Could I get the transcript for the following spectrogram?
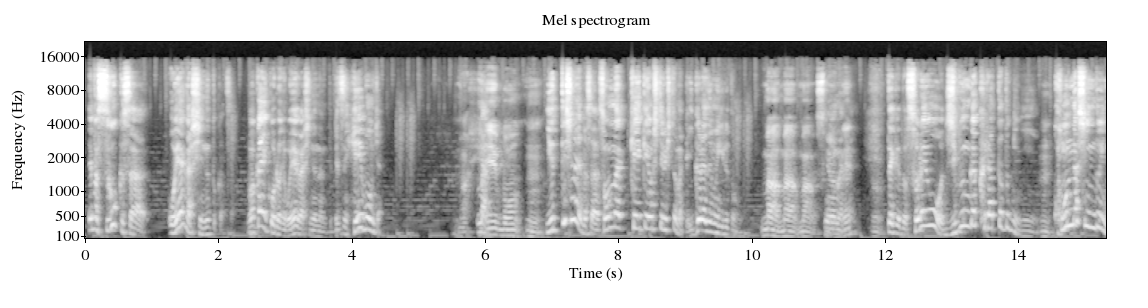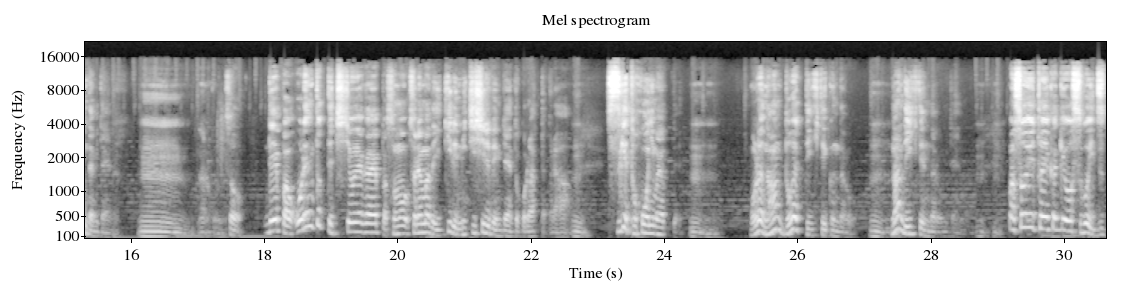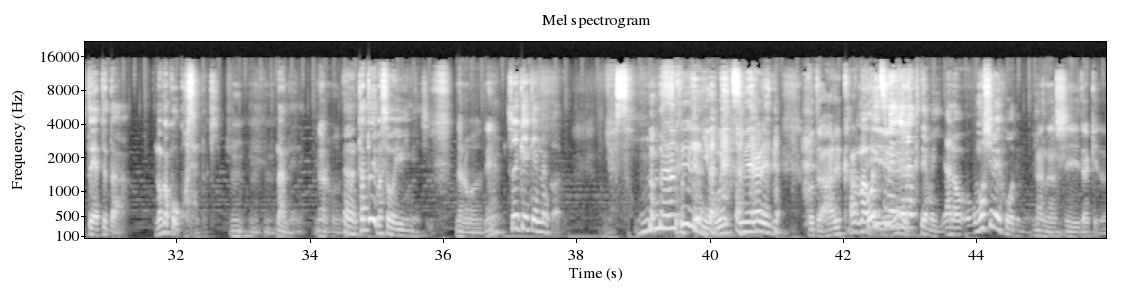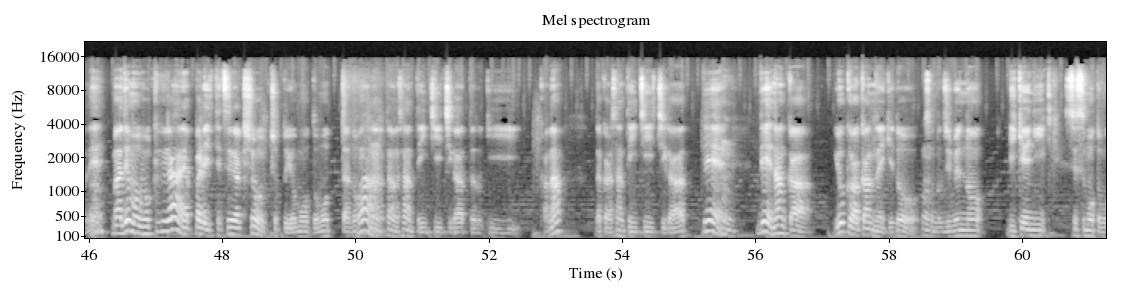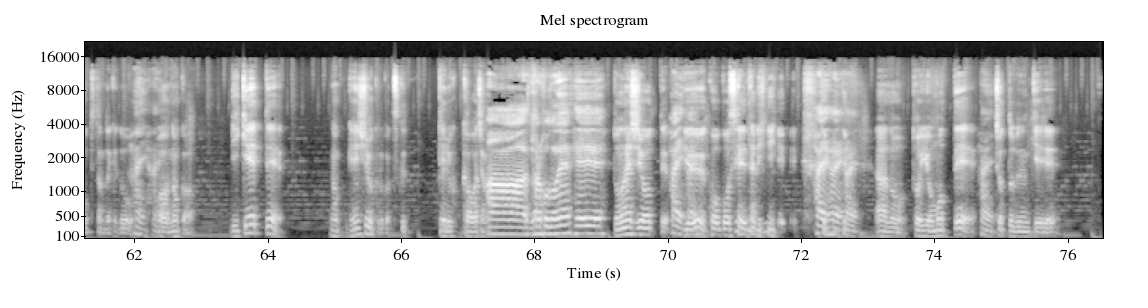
やっぱすごくさ、親が死ぬとかさ、若い頃に親が死ぬなんて別に平凡じゃん。まあ、まあ平凡。うん。言ってしまえばさ、そんな経験をしてる人なんかいくらでもいると思う。まあまあまあ、そうだね。だけど、それを自分が食らった時に、うんこんなしんどいんだみたいな。うん。なるほど。そう。で、やっぱ俺にとって父親がやっぱその、それまで生きる道しるべみたいなところあったから、うん。すげえ途方に迷って。うん。俺はなん、どうやって生きていくんだろう？ん。うんうなんで生きてんだろうみたいな。うん。まあそういう問いかけをすごいずっとやってたのが高校生の時うん。うん。うん。なんだよね。なるほどね。うん、例えばそういうイメージ。なるほどね。うんそういう経験なんかある？いや、そんな風に追い詰められることあるかっていうまあ追い詰めじゃなくてもいい。あの、面白い方でもいい。話だけどね。まあでも僕がやっぱり哲学書をちょっと読もうと思ったのは、うん多分3.11があった時かな。だから3.11があって、うん。で、なんか、よくわかんないけど、うんその自分の理系に進もうと思ってたんだけど、はいはいあ、なんか、理系って、なんか原子力とか作ってる側じゃん。あー、なるほどね。へえ。どないしようってはいいう高校生なりに、はいはいはい。あの、問いを持って、はいちょっと文系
